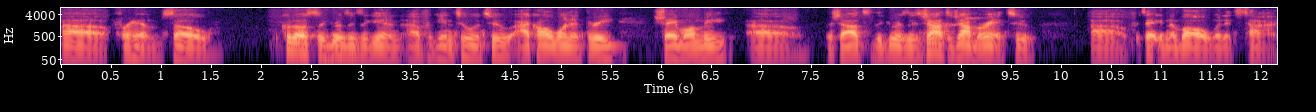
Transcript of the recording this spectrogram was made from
uh, for him. So kudos to the Grizzlies again uh, for getting two and two. I call one and three. Shame on me. Uh, but shout out to the Grizzlies. Shout out to Ja Morant too uh, for taking the ball when it's time.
